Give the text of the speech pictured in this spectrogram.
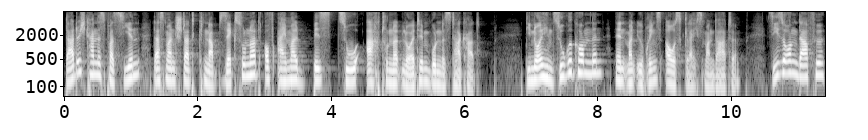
Dadurch kann es passieren, dass man statt knapp 600 auf einmal bis zu 800 Leute im Bundestag hat. Die neu hinzugekommenen nennt man übrigens Ausgleichsmandate. Sie sorgen dafür,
